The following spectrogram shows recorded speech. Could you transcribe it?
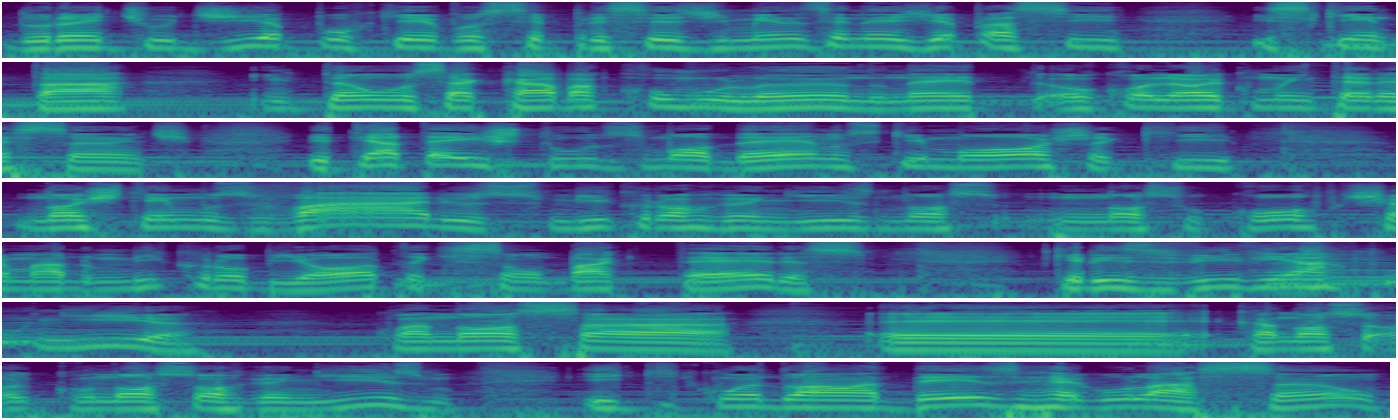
durante o dia porque você precisa de menos energia para se esquentar. Então você acaba acumulando, né? Olha como é interessante. E tem até estudos modernos que mostram que nós temos vários micro-organismos no nosso, no nosso corpo chamado microbiota, que são bactérias que eles vivem em harmonia com a nossa, é, com, a nossa, com o nosso organismo e que quando há uma desregulação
